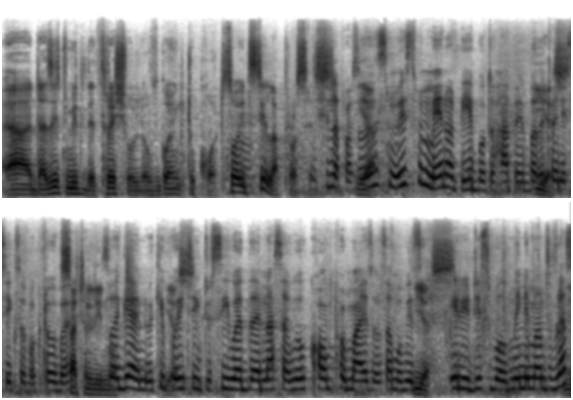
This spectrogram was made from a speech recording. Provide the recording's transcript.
uh, does it meet the threshold of going to court? So it's still a process. It's still a process. Yeah. This, this, may not be able to happen by yes. the 26th of October. Certainly so not. So again, we keep yes. waiting to see whether NASA will compromise on some of its yes. irreducible minimums. Let's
